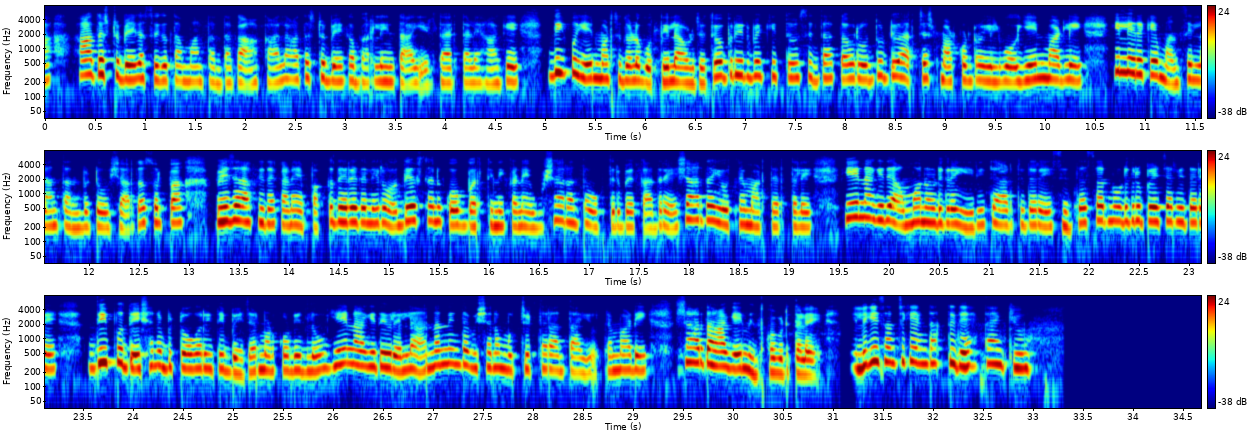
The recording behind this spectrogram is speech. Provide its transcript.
ಆದಷ್ಟು ಬೇಗ ಸಿಗುತ್ತಮ್ಮ ಅಂತಂದಾಗ ಆ ಕಾಲ ಆದಷ್ಟು ಬೇಗ ಬರಲಿ ಅಂತ ಹೇಳ್ತಾ ಇರ್ತಾಳೆ. ಹಾಗೆ ದೀಪು ಏನು ಮಾಡ್ತಿದ್ದಾಳೋ ಗೊತ್ತಿಲ್ಲ, ಅವಳ ಜೊತೆ ಒಬ್ರು ಇರಬೇಕಿತ್ತು, ಸಿದ್ಧಾರ್ಥ ಅವರು ದುಡ್ಡು ಅಡ್ಜಸ್ಟ್ ಮಾಡ್ಕೊಂಡ್ರೋ ಇಲ್ವೋ, ಏನು ಮಾಡಲಿ ಇಲ್ಲಿರೋಕ್ಕೆ ಮನಸ್ಸಿಲ್ಲ ಅಂತ ಅಂದ್ಬಿಟ್ಟು ಶಾರದಾ ಸ್ವಲ್ಪ ಬೇಜಾರಾಗ್ತಿದೆ ಕಣೆ. ಪಕ್ಕದ ಏರಿಯಾದಲ್ಲಿರೋ ದೇವಸ್ಥಾನಕ್ಕೆ ಹೋಗಿ ಬರ್ತೀನಿ ಕಣೆ. ಹುಷಾರಂತ ಹೋಗ್ತಿರ್ಬೇಕಾದ್ರೆ ಶಾರದಾ ಯೋಚನೆ ಮಾಡ್ತಾ ಇರ್ತಾಳೆ. ಏನಾಗಿದೆ? ಅಮ್ಮ ನೋಡಿದರೆ ಈ ರೀತಿ ಆಡ್ತಿದ್ದಾರೆ. ಸಿದ್ಧ ಸರ್ ನೋಡಿದ್ರು ಬೇಜಾರಿದ್ದಾರೆ. ದೀಪು ದೇಶನ ಬಿಟ್ಟು ಹೋಗೋ ರೀತಿ ಬೇಜಾರು ಮಾಡ್ಕೊಂಡಿದ್ಲು. ಏನಾಗಿದೆ ಇವರೆಲ್ಲ? ನನ್ನಿಂದ ವಿಷಯನ ಮುಚ್ಚಿಡ್ತಾರ ಅಂತ ಯೋಚನೆ ಮಾಡಿ ಶಾರದಾ ಹಾಗೆ ನಿಂತ್ಕೊಬಿಡ್ತಾಳೆ ಇಲ್ಲಿಗೆ ಸಂಚಿಕೆ ಎಂಡ್ ಆಗ್ತಿದೆ. Thank you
